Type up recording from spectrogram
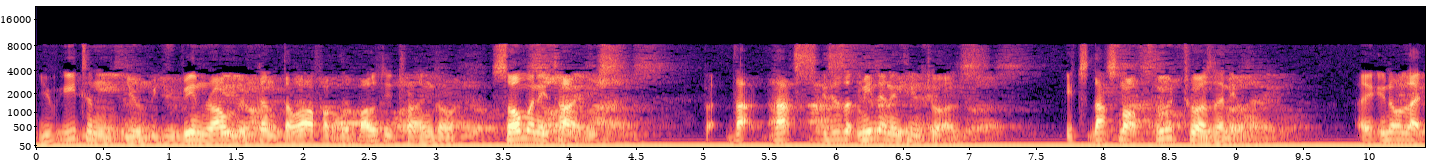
You've eaten, you've, you've been around, we've done tawaf of the Balti Triangle so many times, but that, that's, it doesn't mean anything to us. It's, that's not food to us anymore. Uh, you know, like,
